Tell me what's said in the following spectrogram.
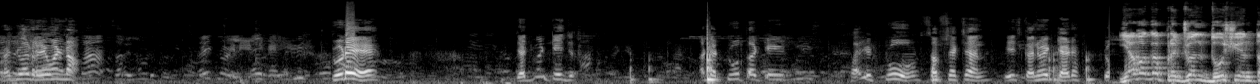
Prajwal Revanna. Today judgment is under 235 subsection is convicted to ಯಾವಾಗ ಪ್ರಜ್ವಲ್ ದೋಷಿ ಅಂತ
